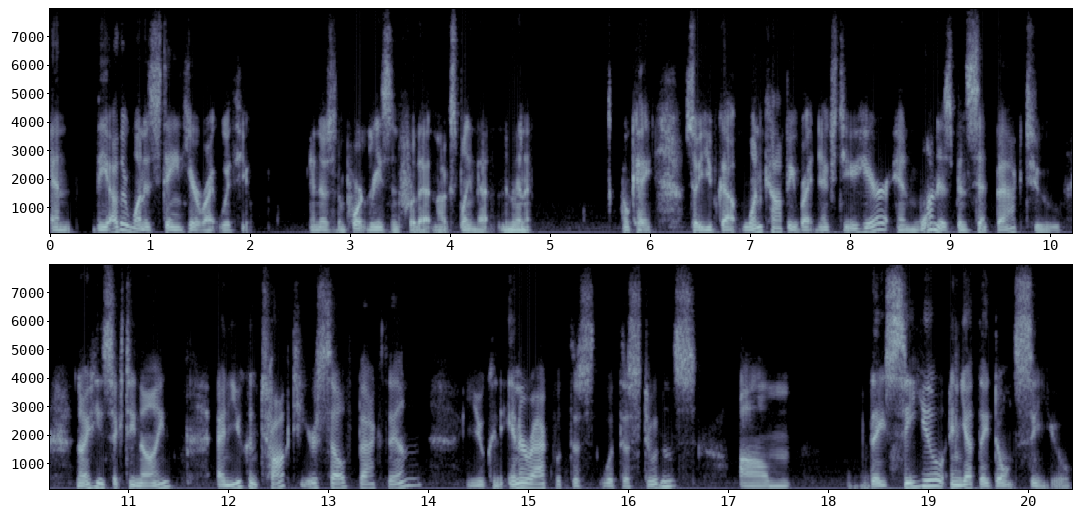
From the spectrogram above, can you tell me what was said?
and the other one is staying here right with you. And there's an important reason for that, and I'll explain that in a minute. Okay, so you've got one copy right next to you here, and one has been sent back to 1969, and you can talk to yourself back then. You can interact with this with the students. Um, they see you, and yet they don't see you.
